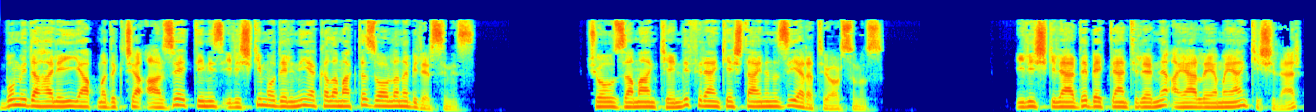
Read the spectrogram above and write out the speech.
Bu müdahaleyi yapmadıkça arzu ettiğiniz ilişki modelini yakalamakta zorlanabilirsiniz. Çoğu zaman kendi Frankenstein'ınızı yaratıyorsunuz. İlişkilerde beklentilerini ayarlayamayan kişiler,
